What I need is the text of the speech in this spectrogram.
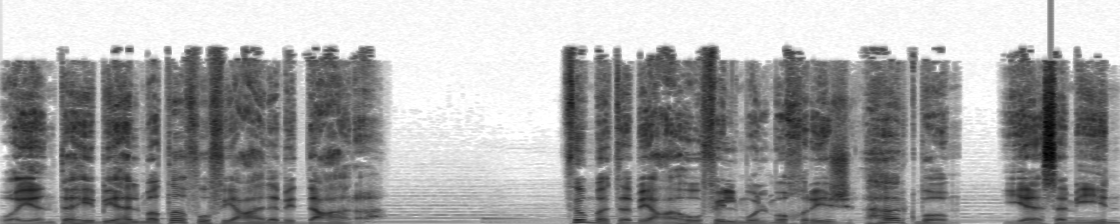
وينتهي بها المطاف في عالم الدعارة. ثم تبعه فيلم المخرج هارك بوم ياسمين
